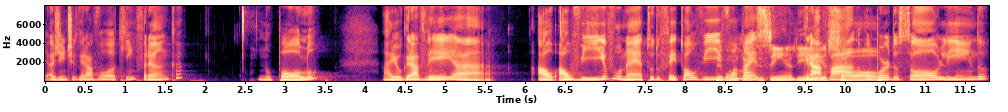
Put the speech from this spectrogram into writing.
a gente gravou aqui em Franca, no Polo. Aí eu gravei a, ao, ao vivo, né? Tudo feito ao vivo, Pegou uma mas ali, gravado, sol. um pôr do sol lindo.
